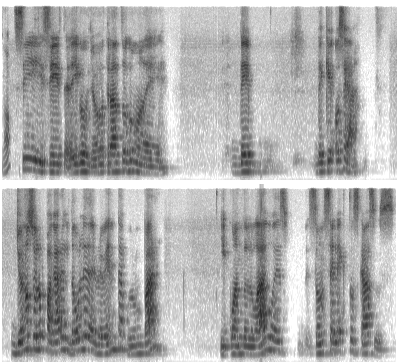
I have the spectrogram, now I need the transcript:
¿no? Sí, sí, te digo, yo trato como de, de de que, o sea, yo no suelo pagar el doble de reventa por un par y cuando lo hago es, son selectos casos.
